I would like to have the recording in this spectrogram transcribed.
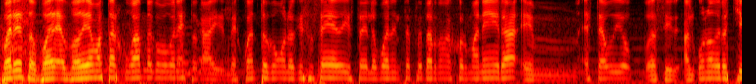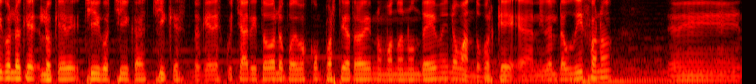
Por eso, pod- podríamos estar jugando como con esto. Les cuento como lo que sucede y ustedes lo pueden interpretar de mejor manera. Em, este audio, es decir, alguno de los chicos lo que lo quiere, chicos, chicas, chiques, lo quiere escuchar y todo lo podemos compartir a través, nos mandan un DM y lo mando, porque a nivel de audífono, eh,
